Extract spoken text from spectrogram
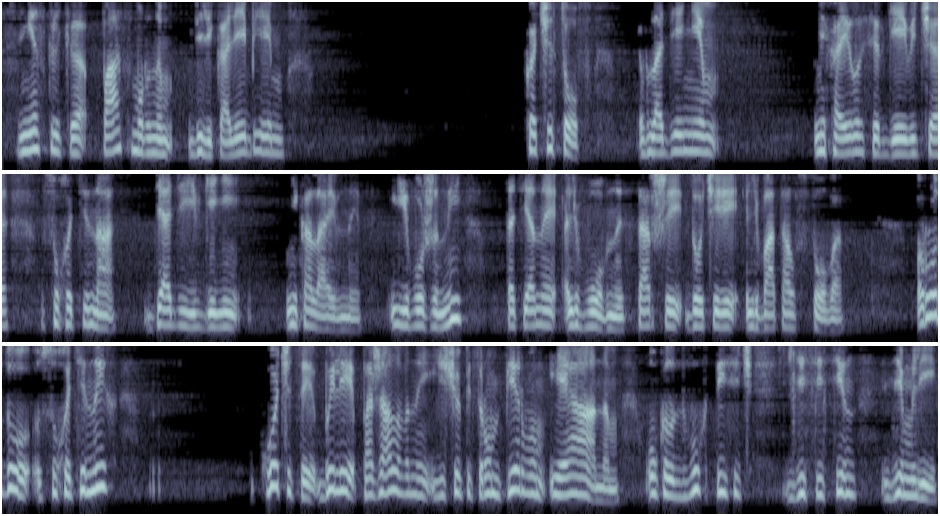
с несколько пасмурным великолепием Кочетов, владением Михаила Сергеевича Сухотина, дяди Евгении Николаевны и его жены Татьяны Львовны, старшей дочери Льва Толстого. Роду Сухотиных Кочеты были пожалованы еще Петром I и Иоанном, около двух тысяч десятин земли,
